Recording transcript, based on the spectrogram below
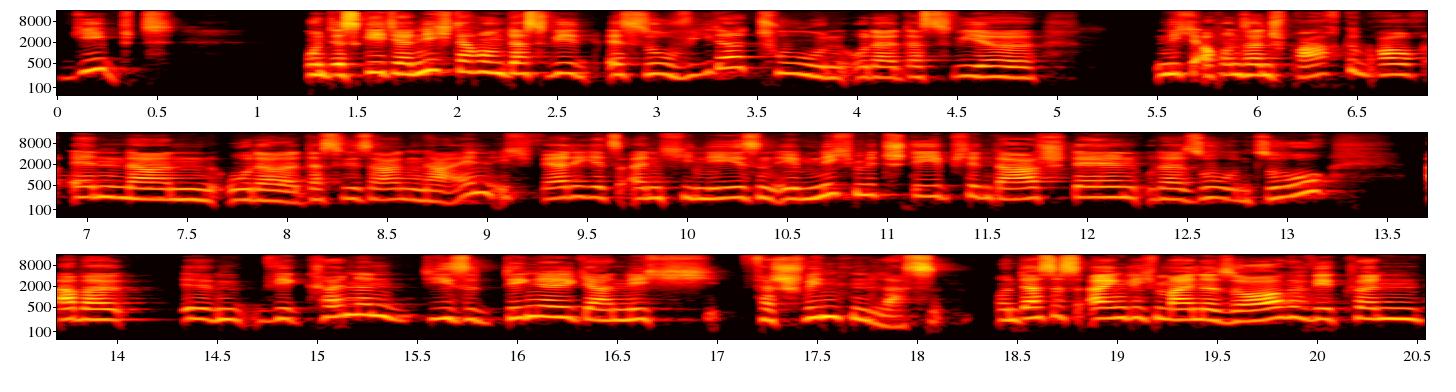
gibt. Und es geht ja nicht darum, dass wir es so wieder tun oder dass wir nicht auch unseren Sprachgebrauch ändern oder dass wir sagen, nein, ich werde jetzt einen Chinesen eben nicht mit Stäbchen darstellen oder so und so. Aber ähm, wir können diese Dinge ja nicht verschwinden lassen. Und das ist eigentlich meine Sorge. Wir können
